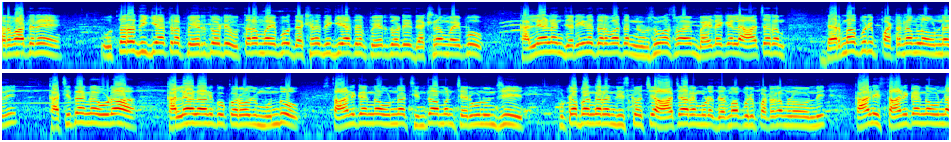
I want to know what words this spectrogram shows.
తర్వాతనే ఉత్తర దిగ్యాత్ర పేరుతోటి ఉత్తరం వైపు దక్షిణ దిగ్యాత్ర పేరుతోటి దక్షిణం వైపు కళ్యాణం జరిగిన తర్వాత నృసింహస్వామి బయటకెళ్ళే ఆచారం ధర్మపురి పట్టణంలో ఉన్నది. ఖచ్చితంగా కూడా కళ్యాణానికి ఒక రోజు ముందు స్థానికంగా ఉన్న చింతామణి చెరువు నుంచి పుట్టబంగారం తీసుకొచ్చే ఆచారం కూడా ధర్మపురి పట్టణంలో ఉంది. కానీ స్థానికంగా ఉన్న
